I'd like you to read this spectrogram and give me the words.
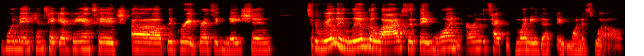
women can take advantage of the great resignation to really live the lives that they want, earn the type of money that they want as well.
